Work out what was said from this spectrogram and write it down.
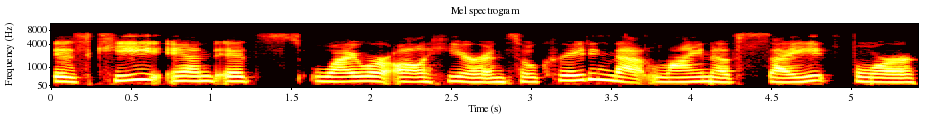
is key and it's why we're all here and so creating that line of sight for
